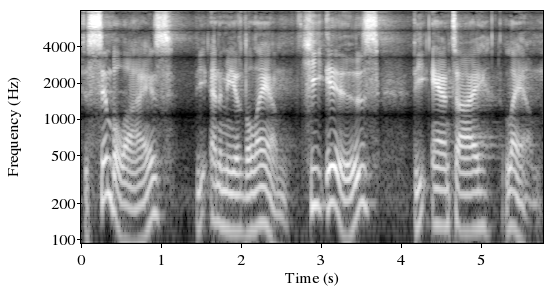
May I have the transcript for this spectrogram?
to symbolize the enemy of the Lamb. He is the anti Lamb.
